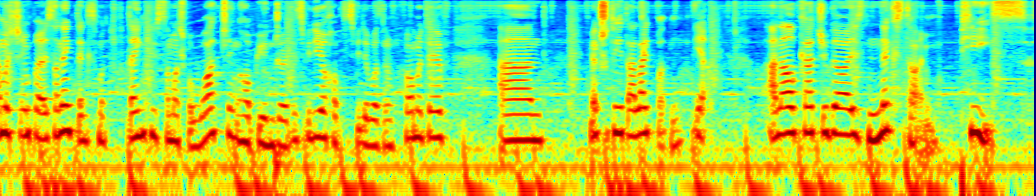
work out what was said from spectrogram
I'm XtremePyroSonic. Thanks much. Thank you so much for watching. Hope you enjoyed this video. Hope this video was informative, and make sure to hit that like button. Yeah. and I'll catch you guys next time. Peace.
